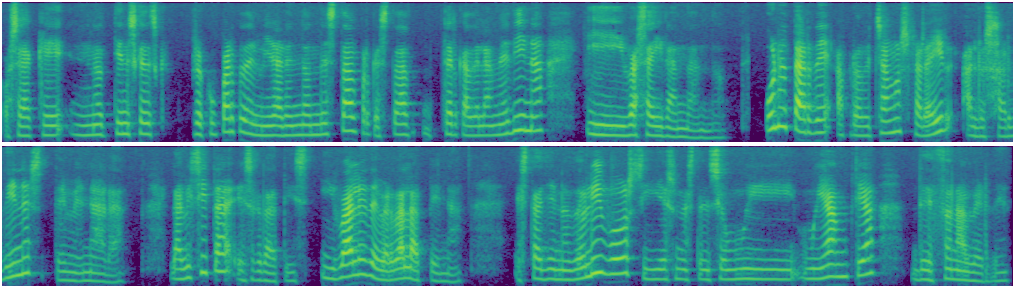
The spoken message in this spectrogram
o sea que no tienes que preocuparte de mirar en dónde está, porque está cerca de la Medina y vas a ir andando. Una tarde aprovechamos para ir a los jardines de Menara. La visita es gratis y vale de verdad la pena. Está lleno de olivos y es una extensión muy, muy amplia de zona verde.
